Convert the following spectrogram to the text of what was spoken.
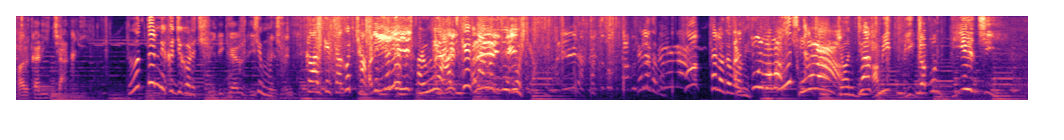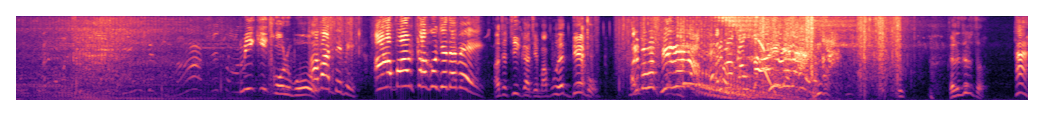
সরকারি চাকরি। তুই তো নিকুজি করেছিস কালকে কাগজ গেলে আর উনি আজকে কাগজ নিয়ে বসে ফেলে দেবো আমি। তোর বাবা শোনো না। জঞ্জাল। আমি বিজ্ঞাপন দিয়েছি। আমি কি করব? আবার দেবে। আবার কাগজে দেবে। আচ্ছা ঠিক আছে বাপু হে দেবো। আরে বাবা ফেলবে না! আরে বাবা, ফেলবে না। ফেলে দিলে তো? হ্যাঁ।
